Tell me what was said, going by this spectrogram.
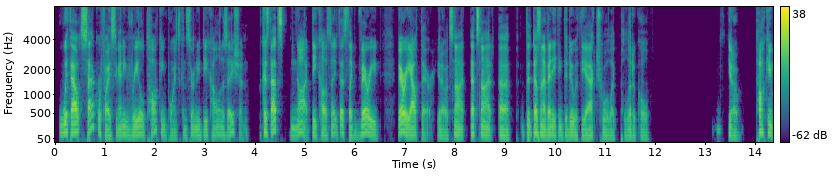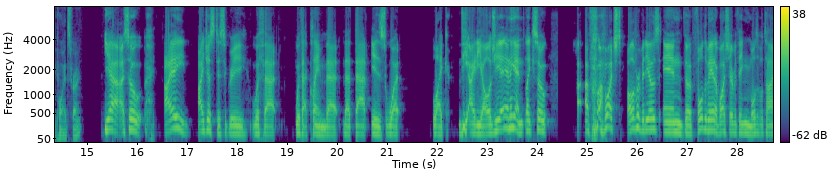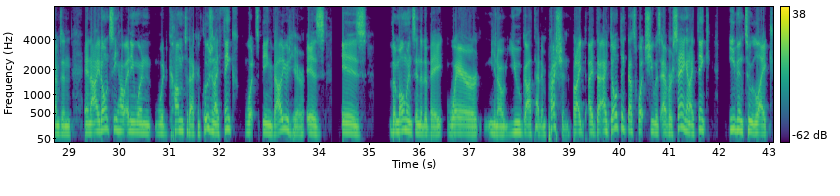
without sacrificing any real talking points concerning decolonization. Because that's not decolonization. That's like very, very out there. You know, it's not. That's not. Uh, that doesn't have anything to do with the actual like political, you know, talking points, right? Yeah. So I I just disagree with that with that claim that that that is what like the ideology. And again like so I've, I've watched all of her videos and the full debate i've watched everything multiple times and and i don't see how anyone would come to that conclusion. I think what's being valued here is is the moments in the debate where you know you got that impression. But I, I i don't think that's what she was ever saying. And i think even to like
